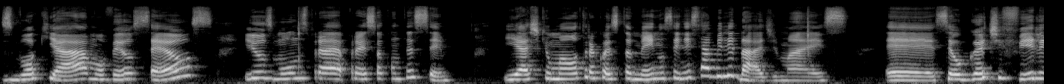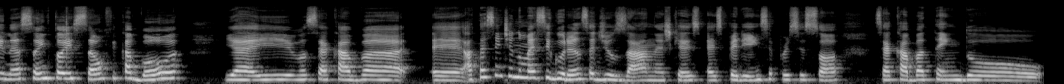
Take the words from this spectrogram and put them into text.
desbloquear, mover os céus e os mundos para isso acontecer. E acho que uma outra coisa também, não sei nem se é habilidade, mas é, seu gut feeling, né, sua intuição fica boa, e aí você acaba é, até sentindo mais segurança de usar, né? Acho que a, experiência por si só, você acaba tendo,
